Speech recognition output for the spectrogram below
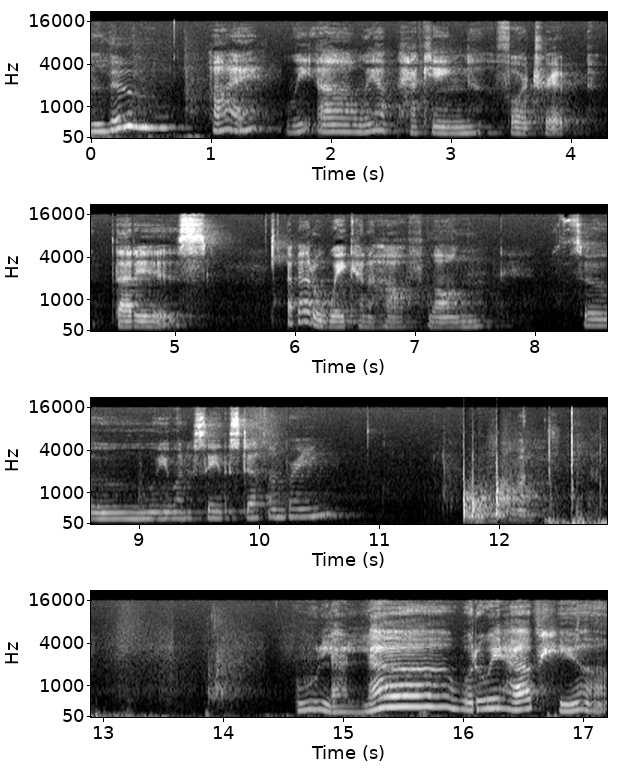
Hello. Hi. We are we are packing for a trip that is about a week and a half long. So you want to see the stuff I'm bringing? Come on. Ooh la la! What do we have here?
